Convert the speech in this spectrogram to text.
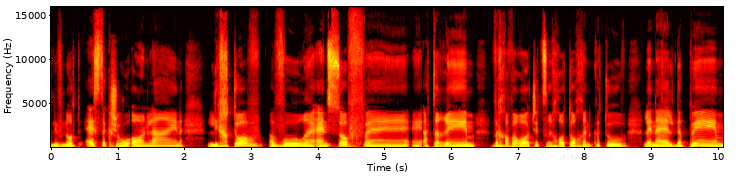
לבנות עסק שהוא אונליין, לכתוב עבור אה, אין סוף אתרים וחברות שצריכות תוכן כתוב, לנהל דפים,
